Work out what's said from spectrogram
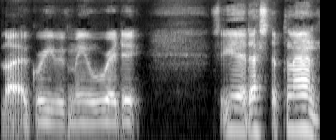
like agree with me already. So yeah, that's the plan.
